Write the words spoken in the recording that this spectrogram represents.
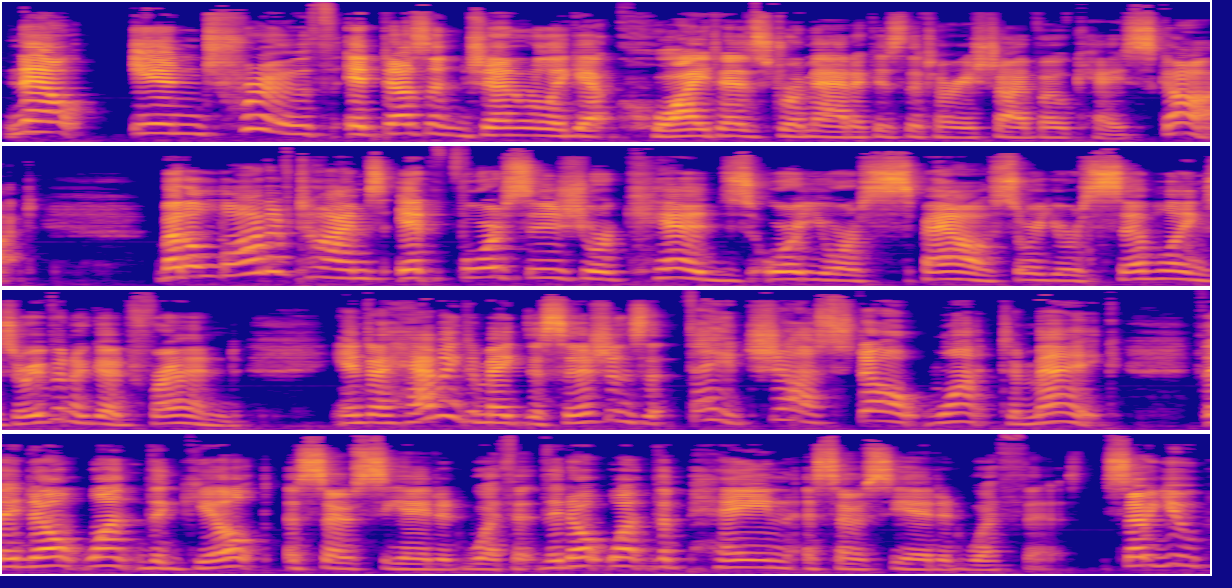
Now, in truth, it doesn't generally get quite as dramatic as the Terri Schiavo case got. But a lot of times it forces your kids or your spouse or your siblings or even a good friend into having to make decisions that they just don't want to make. They don't want the guilt associated with it. They don't want the pain associated with it. So you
